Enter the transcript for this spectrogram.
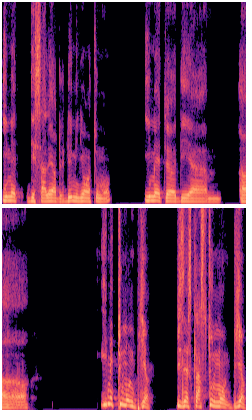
Ils mettent des salaires de 2 millions à tout le monde. Ils mettent euh, des... Euh, euh, ils mettent tout le monde bien. Business class, tout le monde bien.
